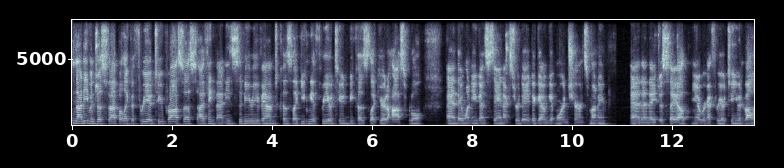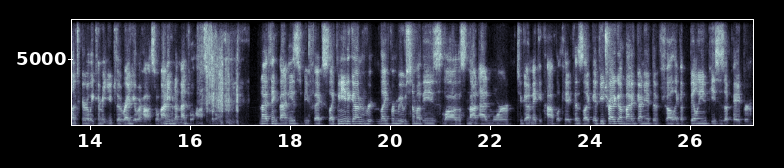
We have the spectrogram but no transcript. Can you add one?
not even just that but like the 302 process i think that needs to be revamped because like you can get 302 because like you're at a hospital and they want you to stay an extra day to go and get more insurance money and then they just say, "Oh, you know, we're going to 302 you and voluntarily commit you to a regular hospital, not even a mental hospital." And I think that needs to be fixed. Like we need to go and re- like remove some of these laws, not add more to go and make it complicated. Because like if you try to go and buy a gun, you have to fill out like a billion pieces of paper.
